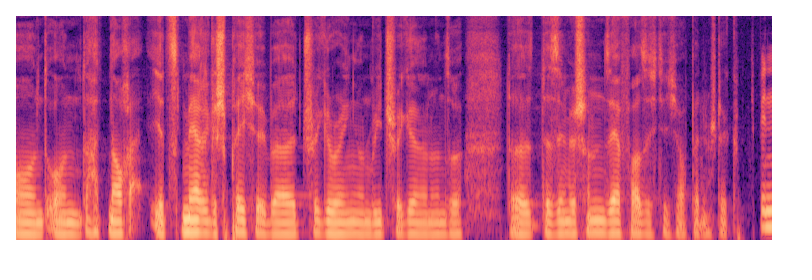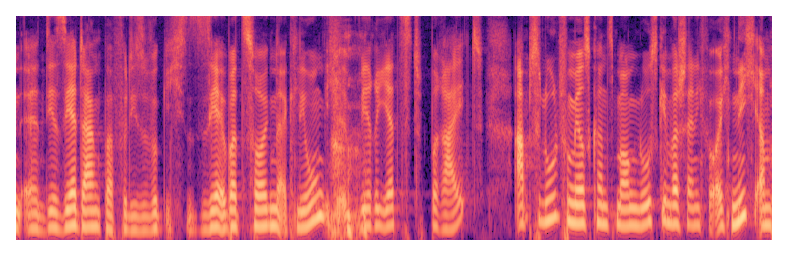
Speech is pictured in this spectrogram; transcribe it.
und, und hatten auch jetzt mehrere Gespräche über Triggering und Retriggern und so. Da, da sind wir schon sehr vorsichtig auch bei dem Stück. Ich bin äh, dir sehr dankbar für diese wirklich sehr überzeugende Erklärung. Ich äh, wäre jetzt bereit. Absolut. Von mir aus kann es morgen losgehen. Wahrscheinlich für euch nicht. Am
